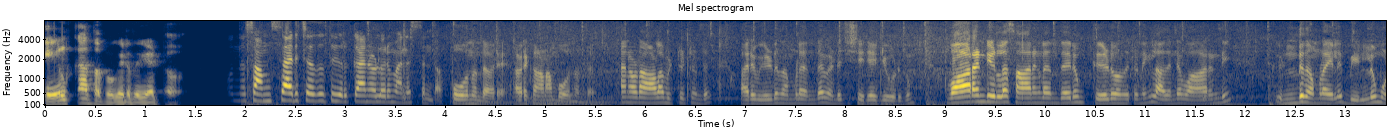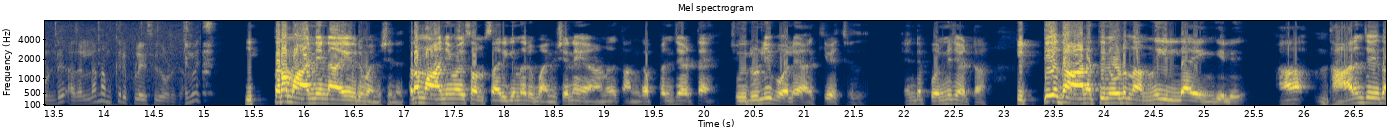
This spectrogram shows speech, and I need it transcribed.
കേൾക്കാത്ത പോകരുത് കേട്ടോ. ഒന്ന് സംസാരിച്ചത് തീർക്കാനുള്ള ഒരു മനസ്സുണ്ടോ? പോകുന്നുണ്ട് അവരെ. അവരെ കാണാൻ പോകുന്നുണ്ട്. ഞാൻ അവിടെ ആളെ വിട്ടിട്ടുണ്ട്. അവരെ വീട് നമ്മൾ എന്താ വേണ്ടി ശരിയാക്കി കൊടുക്കും. വാറണ്ടി ഉള്ള സാധനങ്ങൾ എന്തെങ്കിലും കേട് വന്നിട്ടുണ്ടെങ്കിൽ അതിന്റെ വാറണ്ടി ഉണ്ട് നമ്മുടെ കയ്യിൽ ബില്ലും ഉണ്ട്. അതെല്ലാം നമുക്ക് റിപ്ലേസ് ചെയ്ത് കൊടുക്കാം. ഇത്ര മാന്യനായ ഒരു മനുഷ്യനെ ഇത്ര മാന്യമായി സംസാരിക്കുന്ന ഒരു മനുഷ്യനെയാണ് തങ്കപ്പൻ ചേട്ടൻ ചുരുളി പോലെ ആക്കി വെച്ചത്. എന്റെ പൊന്നു ചേട്ടാ കിട്ടിയ ദാനത്തിനോട് നന്ദിയില്ല എങ്കിൽ ആ ദാനം ചെയ്ത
